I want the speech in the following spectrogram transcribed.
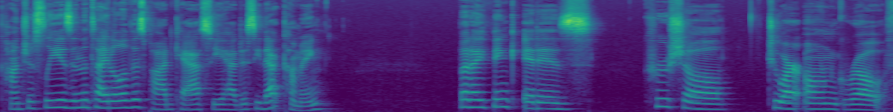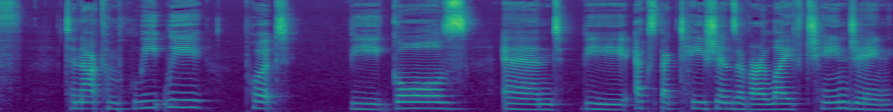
consciously is in the title of this podcast, so you had to see that coming. But I think it is crucial to our own growth to not completely put the goals and the expectations of our life changing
